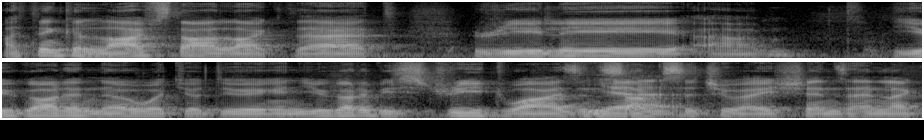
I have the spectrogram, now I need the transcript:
I think a lifestyle like that really. Um, you gotta know what you're doing, and you gotta be streetwise in Yeah. some situations. And like,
